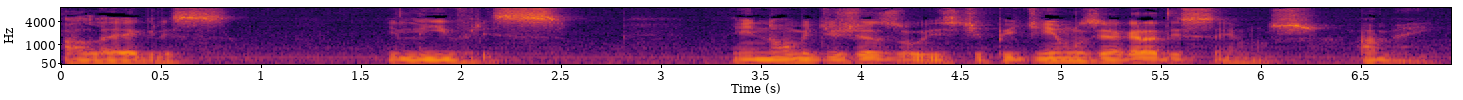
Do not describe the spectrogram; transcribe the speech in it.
alegres e livres. Em nome de Jesus te pedimos e agradecemos. Amém.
